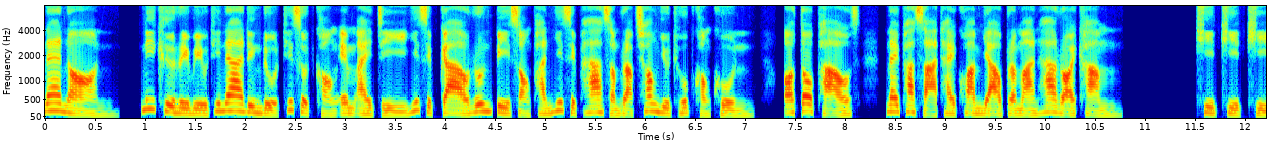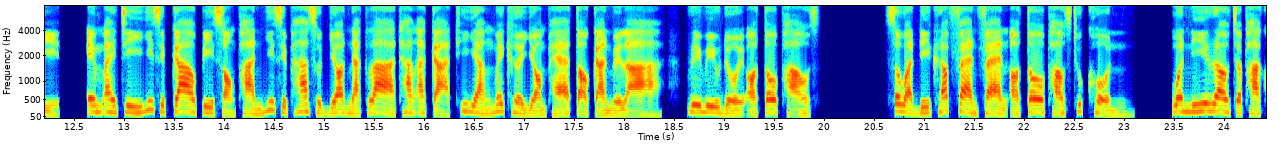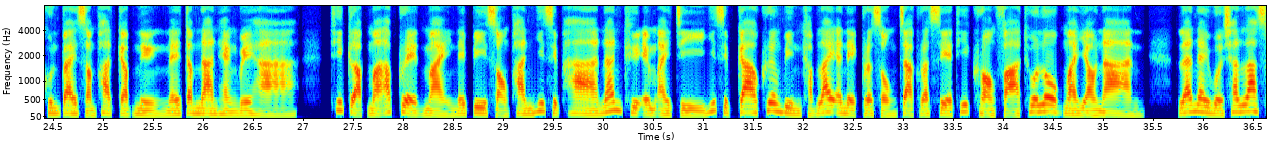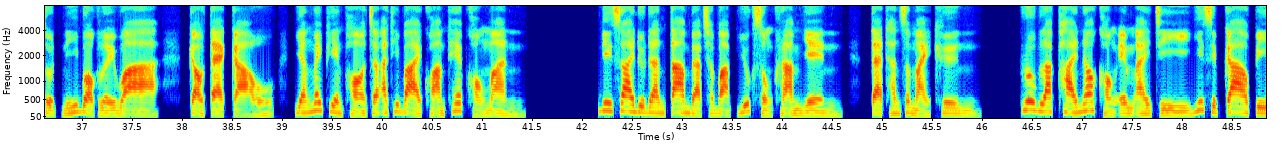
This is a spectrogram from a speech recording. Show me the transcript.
แน่นอน นี่คือรีวิวที่น่าดึงดูดที่สุดของ MIG 29 รุ่นปี 2025 สำหรับช่อง YouTube ของคุณ Auto Pulse ในภาษาไทยความยาวประมาณ 500 คำ ขีดขีดขีด MIG 29 ปี 2025 สุดยอดนักล่าทางอากาศที่ยังไม่เคยยอมแพ้ต่อการเวลา รีวิวโดย Auto Pulse สวัสดีครับแฟนๆ Auto Pulse ทุกคน วันนี้เราจะพาคุณไปสัมผัสกับหนึ่งในตำนานแห่งเวหา ที่กลับมาอัปเกรดใหม่ในปี 2025 นั่นคือ MiG 29 เครื่องบินขับไล่อเนกประสงค์จากรัสเซียที่ครองฟ้าทั่วโลกมายาวนาน และในเวอร์ชั่นล่าสุดนี้บอกเลยว่า เก่าแต่เก่า ยังไม่เพียงพอจะอธิบายความเทพของมัน ดีไซน์ดุดันตามแบบฉบับยุคสงครามเย็น แต่ทันสมัยขึ้น รูปลักษณ์ภายนอกของ MiG 29 ปี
